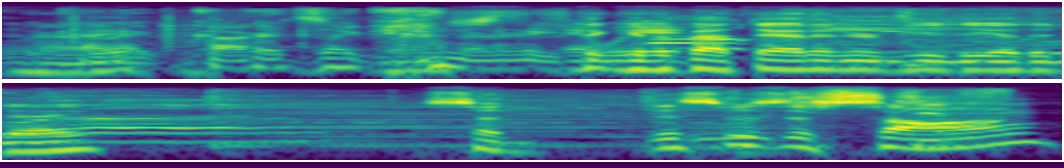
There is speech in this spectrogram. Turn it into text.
right. cards I got underneath. Thinking about that interview the other day. So this was a song.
